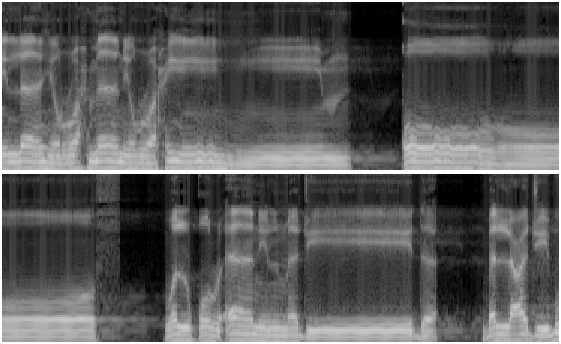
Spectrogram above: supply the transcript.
الله الرحمن الرحيم. قوف والقرآن المجيد. بل عجبوا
